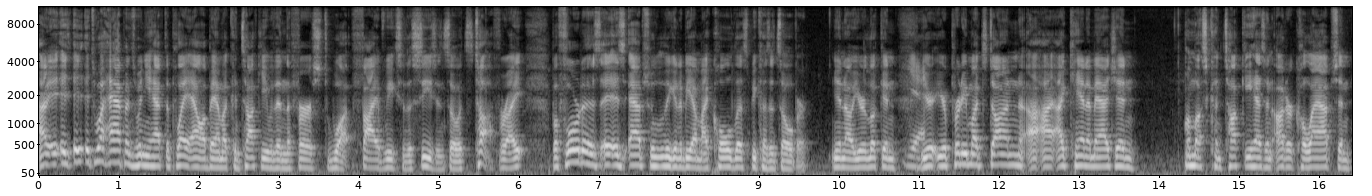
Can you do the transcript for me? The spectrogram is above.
I mean, it, it, it's what happens when you have to play Alabama, Kentucky within the first what five weeks of the season. So it's tough, right? But Florida is, is absolutely going to be on my cold list because it's over. You know, you're looking, Yeah. you're you're pretty much done. I I- I can't imagine unless Kentucky has an utter collapse and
